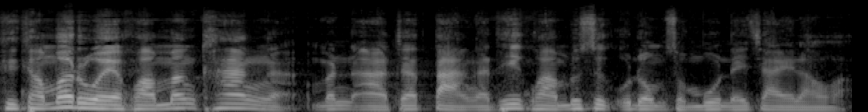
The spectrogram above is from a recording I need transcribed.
คือคำว่ารวยกับความมั่งคั่งอะมันอาจจะต่างกันที่ความรู้สึกอุดมสมบูรณ์ในใจเราอะ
